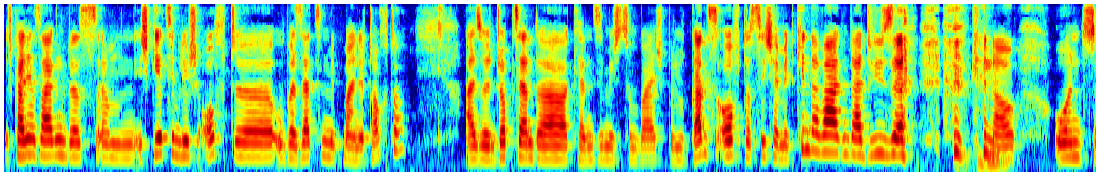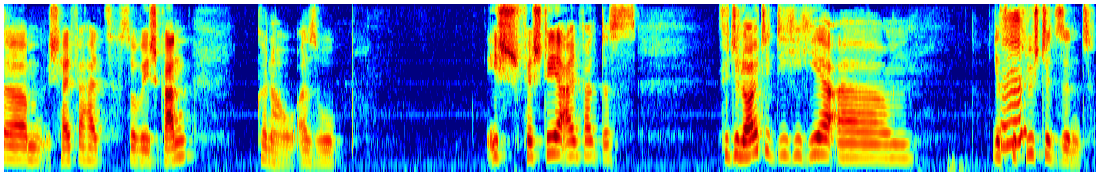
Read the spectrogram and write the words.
Ich kann ja sagen, dass ähm, ich gehe ziemlich oft äh, übersetzen mit meiner Tochter. Also im Jobcenter kennen Sie mich zum Beispiel ganz oft, dass ich ja mit Kinderwagen da düse. genau. Und ähm, ich helfe halt so, wie ich kann. Genau. Also ich verstehe einfach, dass für die Leute, die hier ähm, jetzt geflüchtet sind,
